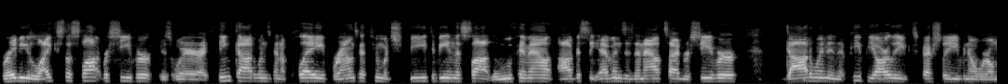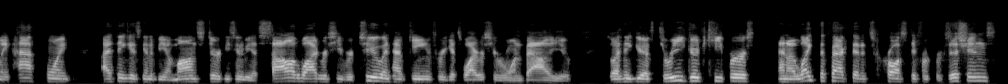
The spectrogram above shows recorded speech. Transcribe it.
Brady likes the slot receiver, is where I think Godwin's going to play. Brown's got too much speed to be in the slot. They'll move him out. Obviously, Evans is an outside receiver. Godwin in the PPR league, especially even though we're only half point, I think is going to be a monster. He's going to be a solid wide receiver too, and have games where he gets wide receiver one value. So I think you have three good keepers, and I like the fact that it's across different positions.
